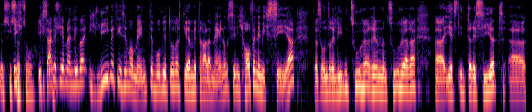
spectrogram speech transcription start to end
es ist ich, halt so. Ich sage dir, mein Lieber, ich liebe diese Momente, wo wir durchaus diametraler Meinung sind. Ich hoffe nämlich sehr, dass unsere lieben Zuhörerinnen und Zuhörer äh, jetzt interessiert äh,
